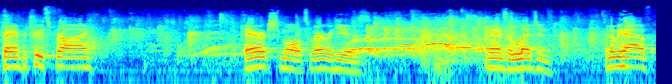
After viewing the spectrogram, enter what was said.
Perry and Patrice Fry. Eric Schmaltz, wherever he is. Man's a legend. And then we have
